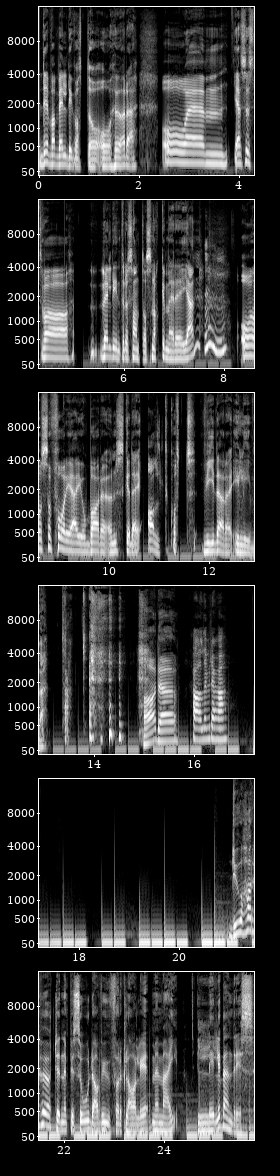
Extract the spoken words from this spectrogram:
det var veldig godt å, å høre. Og um, jeg syns det var veldig interessant å snakke med deg igjen. Og så får jeg jo bare ønske deg alt godt videre i livet. Takk. Ha det! Ha det bra. Du har hørt en episode av Uforklarlig med meg, Lilly Bendris.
